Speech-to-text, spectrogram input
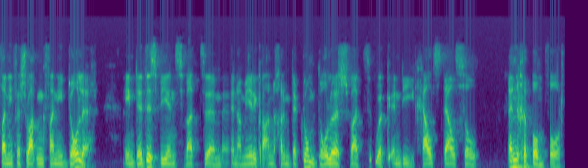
van die verswakking van die dollar en dit is weens wat um, in Amerika aangaan met 'n klomp dollars wat ook in die geldstelsel ingepomp word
